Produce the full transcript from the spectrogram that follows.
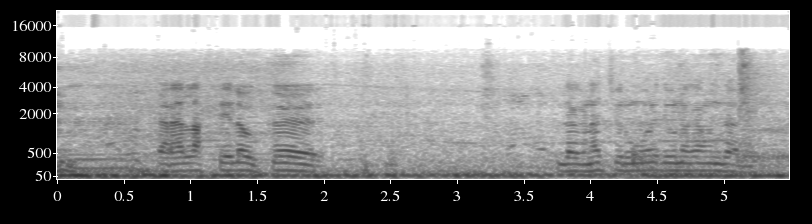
करायला लागते लवकर. लग्नात चिरमुरे देऊ नका म्हणून झालं.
